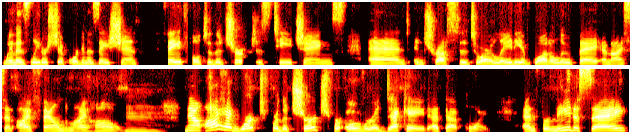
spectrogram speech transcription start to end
Women's Leadership Organization, faithful to the church's teachings and entrusted to Our Lady of Guadalupe. And I said, I found my home. Mm. Now, I had worked for the church for over a decade at that point. And for me to say,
